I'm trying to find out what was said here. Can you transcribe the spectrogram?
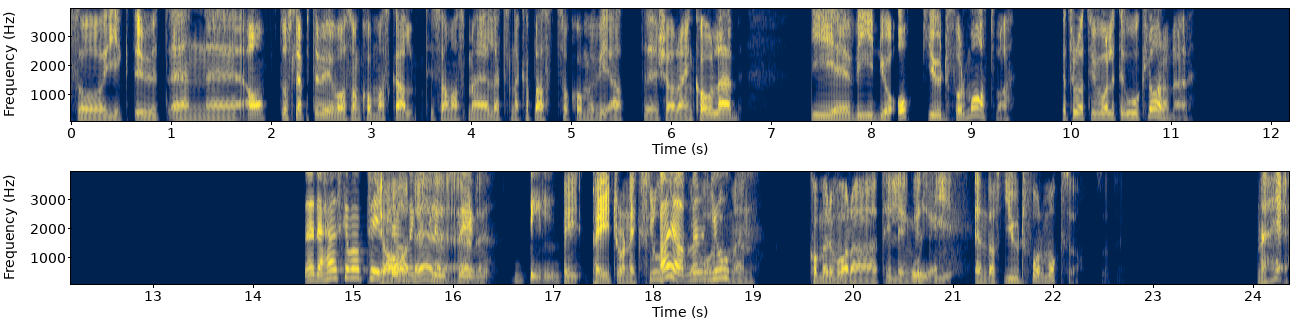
så gick det ut en, eh, ja, då släppte vi vad som komma skall. Tillsammans med Lätt Snacka Plast så kommer vi att eh, köra en collab i eh, video och ljudformat, va? Jag tror att vi var lite oklara där. Nej, det här ska vara Ja, Patreon det är exclusive bild. Pa- Patreon exclusive Ah, ja, ska men det vara, jo. men kommer det Mm. vara tillgängligt Oh, yes. i endast ljudform också? Så att säga? Nähä?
